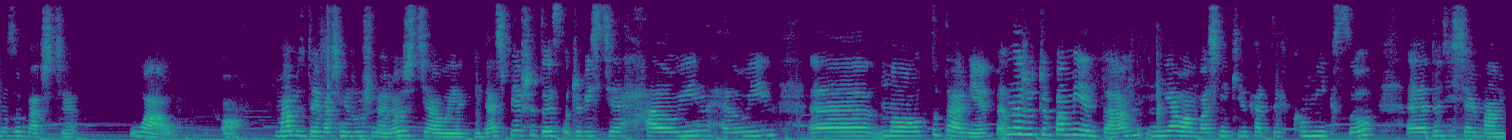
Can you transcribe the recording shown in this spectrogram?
No zobaczcie. Wow. O. Mamy tutaj właśnie różne rozdziały, jak widać. Pierwszy to jest oczywiście Halloween, Halloween. E, no, totalnie. Pewne rzeczy pamiętam. Miałam właśnie kilka tych komiksów. E, do dzisiaj mam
